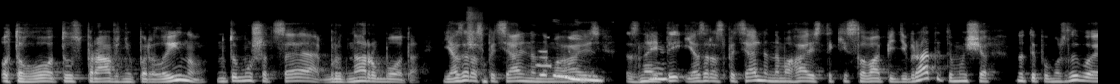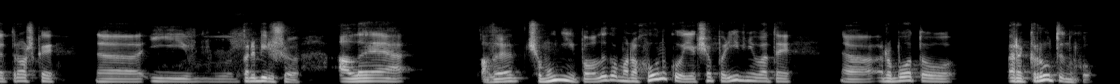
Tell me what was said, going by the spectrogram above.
отого ту справжню перлину. Ну тому що це брудна робота. Я зараз спеціально намагаюсь знайти. Я зараз спеціально намагаюсь такі слова підібрати, тому що, ну, типу, можливо, я трошки е, і перебільшую, але. Але чому ні? По великому рахунку, якщо порівнювати е, роботу рекрутингу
